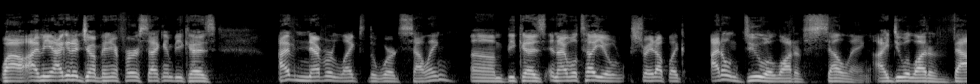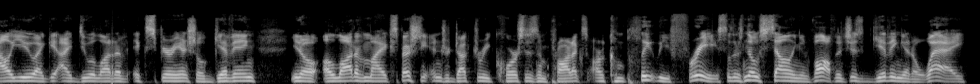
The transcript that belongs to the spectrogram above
Wow. I mean, I got to jump in here for a second because I've never liked the word selling um, because, and I will tell you straight up, like I don't do a lot of selling. I do a lot of value. I get, I do a lot of experiential giving. You know, a lot of my, especially introductory courses and products are completely free. So there's no selling involved. It's just giving it away.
